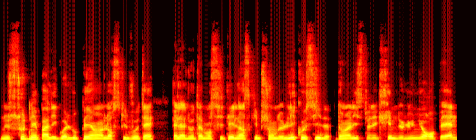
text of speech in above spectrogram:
ne soutenaient pas les Guadeloupéens lorsqu'ils votaient. Elle a notamment cité l'inscription de l'écocide dans la liste des crimes de l'Union européenne,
